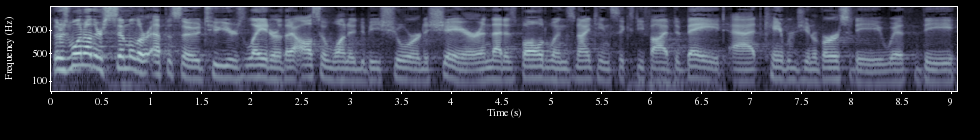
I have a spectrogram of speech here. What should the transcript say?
There's one other similar episode two years later that I also wanted to be sure to share, and that is Baldwin's 1965 debate at Cambridge University with the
